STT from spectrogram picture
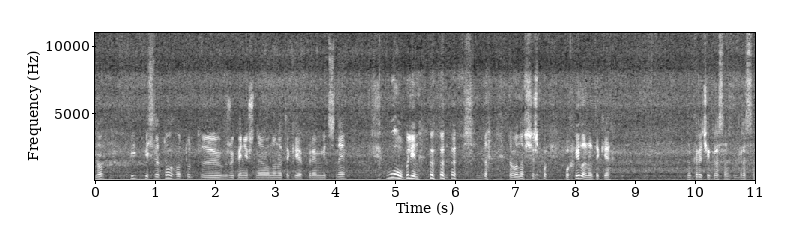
Ну, після того тут е, вже, звісно, воно не таке прям міцне. Воу, блін! та, воно ще ж похилене таке. Ну, коротше, краса, краса.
